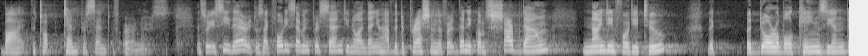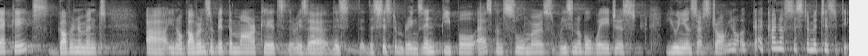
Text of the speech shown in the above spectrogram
by the top 10% of earners. And so you see there, it was like 47%, you know, and then you have the depression, the first, then it comes sharp down, 1942, the adorable Keynesian decades, government, uh, you know, governs a bit the markets, there is a, this, the system brings in people as consumers, reasonable wages, unions are strong, you know, a, a kind of systematicity.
